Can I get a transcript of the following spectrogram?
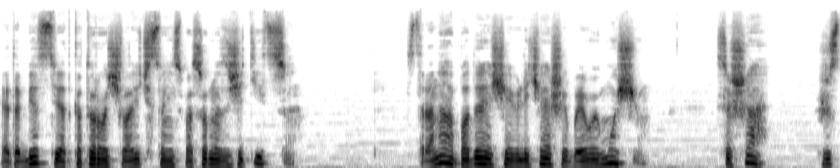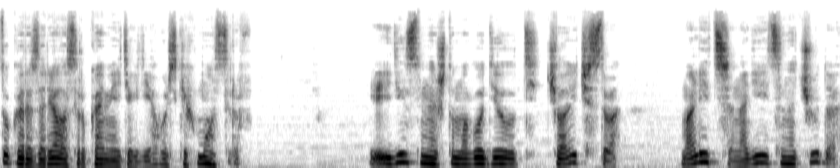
Это бедствие, от которого человечество не способно защититься. Страна, обладающая величайшей боевой мощью, США, жестоко разорялась руками этих дьявольских монстров. И единственное, что могло делать человечество, молиться, надеяться на чудо.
